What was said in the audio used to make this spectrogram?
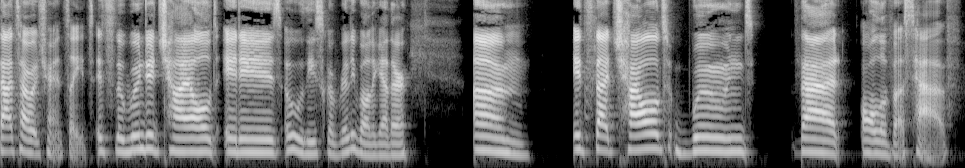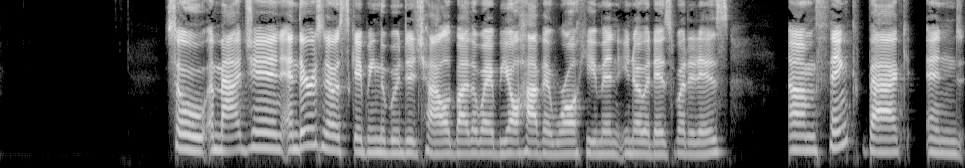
That's how it translates. It's the wounded child. It is, oh, these go really well together. Um, it's that child wound that all of us have. So imagine, and there is no escaping the wounded child, by the way. We all have it. We're all human. You know, it is what it is. Um, think back, and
